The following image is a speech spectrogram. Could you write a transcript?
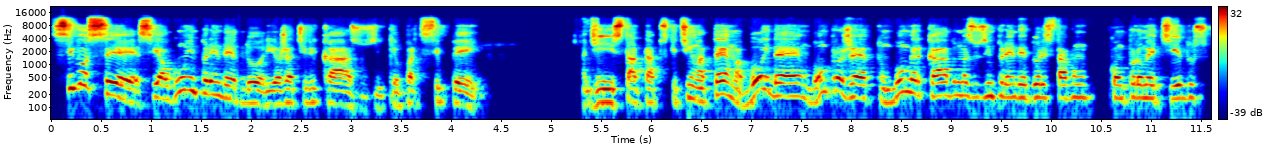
Se você, se algum empreendedor, e eu já tive casos em que eu participei de startups que tinham até uma boa ideia, um bom projeto, um bom mercado, mas os empreendedores estavam comprometidos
